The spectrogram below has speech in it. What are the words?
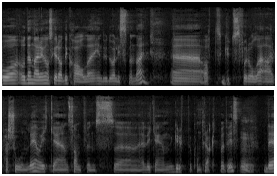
og, og den der ganske radikale individualismen der, uh, at gudsforholdet er personlig og ikke en samfunns... uh, eller ikke en gruppekontrakt, på et vis, Mm. det,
